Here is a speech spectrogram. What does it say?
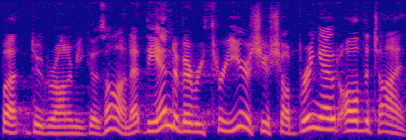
But Deuteronomy goes on At the end of every three years, you shall bring out all the tithe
